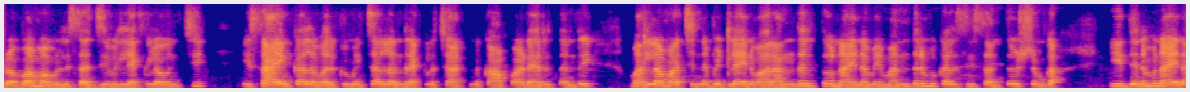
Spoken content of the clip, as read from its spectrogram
ప్రభా మమ్మల్ని సజీవులు లెక్కలో ఉంచి ఈ సాయంకాలం వరకు మీ చల్లని రెక్కల చాటును కాపాడారు తండ్రి. మరలా మా చిన్న బిడ్డలైన వారందరితో నాయన మేమందరము కలిసి సంతోషంగా ఈ దినము నాయన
